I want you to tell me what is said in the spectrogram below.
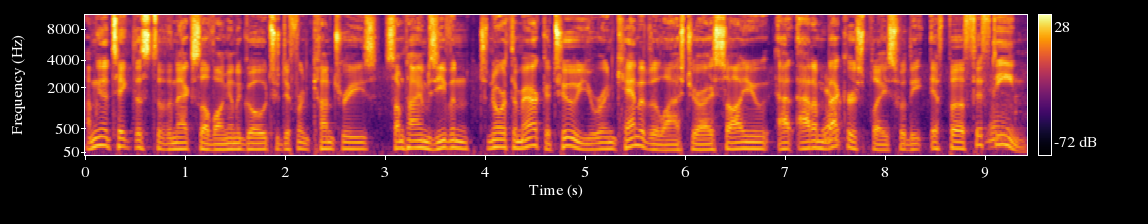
I'm going to take this to the next level? I'm going to go to different countries, sometimes even to North America too. You were in Canada last year. I saw you at Adam Yeah. Becker's place for the IFPA 15.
